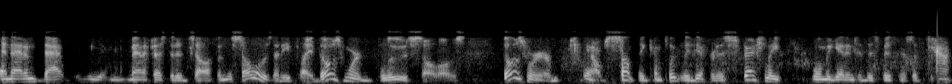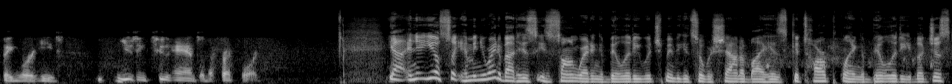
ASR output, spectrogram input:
And that that manifested itself in the solos that he played. Those weren't blues solos. Those were, you know, something completely different, especially when we get into this business of tapping where he's using two hands on the fretboard. Yeah, and you also, I mean, you're right about his, his songwriting ability, which maybe gets overshadowed by his guitar playing ability, but just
